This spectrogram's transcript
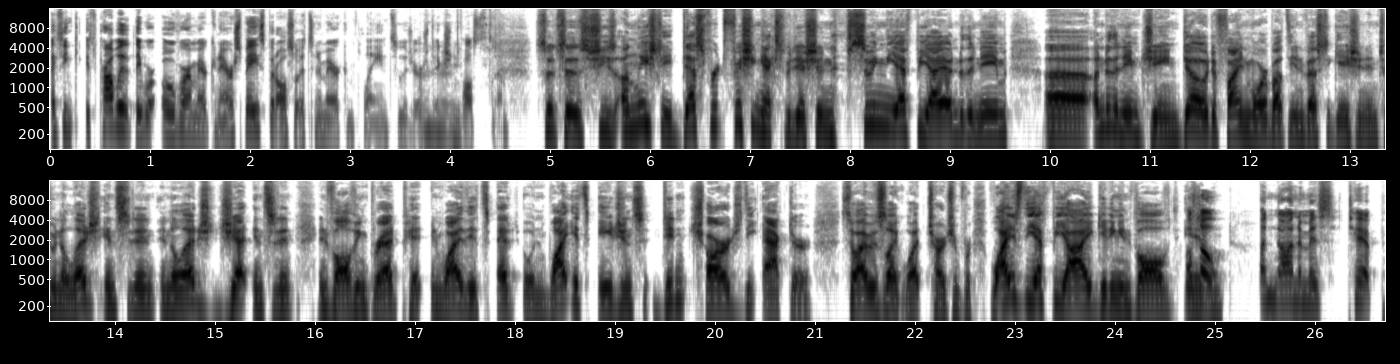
I think it's probably that they were over American airspace, but also it's an American plane, so the jurisdiction falls to them. So it says she's unleashed a desperate fishing expedition, suing the FBI under the name uh, under the name Jane Doe to find more about the investigation into an alleged incident, an alleged jet incident involving Brad Pitt, and why its ed- and why its agents didn't charge the actor. So I was like, "What? Charge him for? Why is the FBI getting involved in?" Also, anonymous tip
